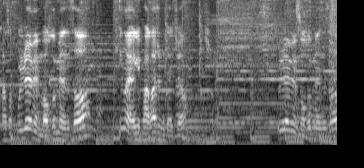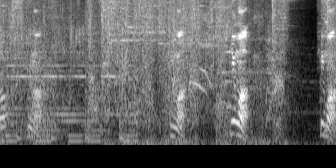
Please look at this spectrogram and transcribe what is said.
가서 꿀려면 먹으면서 핑화 여기 박아주면 되죠. 꿀려면 먹으면서 핑화. 핑화. 핑화. 핑화.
